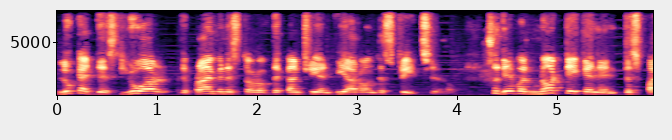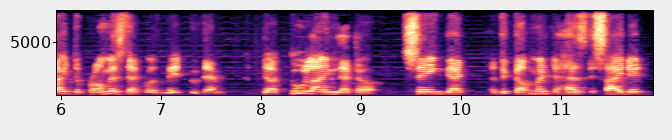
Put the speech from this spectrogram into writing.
look at this. You are the prime minister of the country, and we are on the streets. You know. So they were not taken in, despite the promise that was made to them. The two-line letter saying that the government has decided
